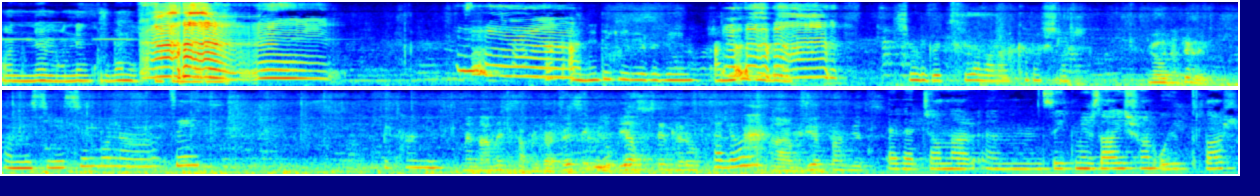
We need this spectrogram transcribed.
Annem annen kurban olsun. Bak anne de geliyor bebeğim. Anne de geliyor. Şimdi götürüyorlar arkadaşlar. Annesi yesin bunu. Zeyt. Hallo. Evet canlar, em, Zeyt Mirza'yı şu an uyuttular.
